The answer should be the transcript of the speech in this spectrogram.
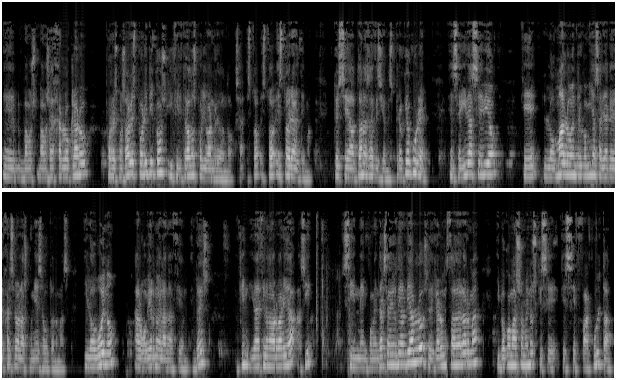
eh, vamos, vamos a dejarlo claro, por responsables políticos y filtrados por Iván Redondo. O sea, esto, esto, esto era el tema. Entonces se adoptaron las decisiones. Pero ¿qué ocurre? Enseguida se vio que lo malo, entre comillas, había que dejárselo a las comunidades autónomas y lo bueno al gobierno de la nación. Entonces, en fin, iba a decir una barbaridad, así, sin encomendarse a Dios ni al diablo, se declara un estado de alarma y poco más o menos que se, que se faculta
